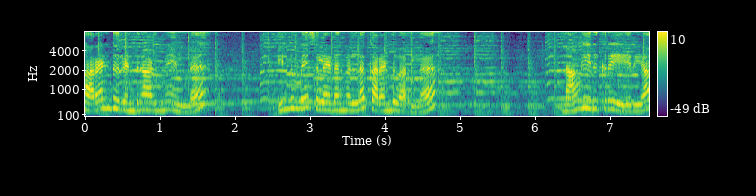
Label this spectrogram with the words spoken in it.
கரண்ட்டு ரெண்டு நாளுமே இல்லை. இன்னுமே சில இடங்களில் கரண்ட் வரல. நாங்கள் இருக்கிற ஏரியா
